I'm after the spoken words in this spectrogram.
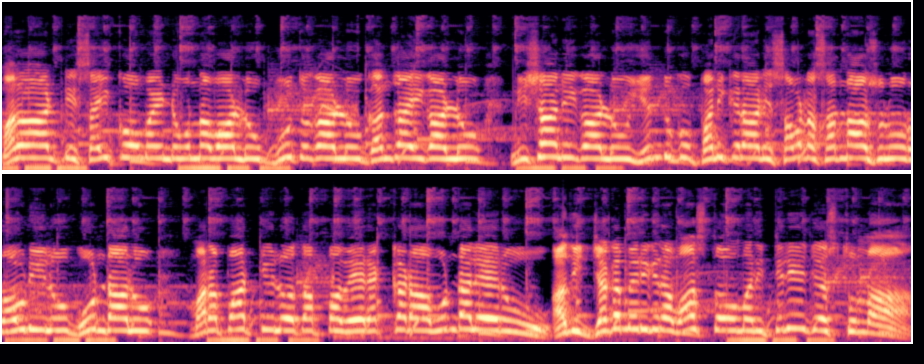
మనలాంటి సైకో మైండ్ ఉన్నవాళ్ళు బూతుగాళ్ళు గంజాయిగాళ్ళు నిషానీగాళ్ళు ఎందుకు పనికిరాని సవట సన్నాసులు రౌడీలు గూండాలు మన పార్టీలో తప్ప వేరెక్కడా ఉండలేరు. అది జగమెరిగిన వాస్తవం అని తెలియజేస్తున్నా.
